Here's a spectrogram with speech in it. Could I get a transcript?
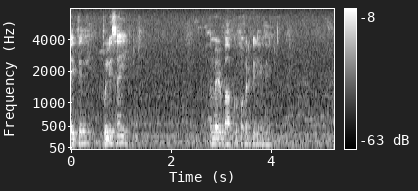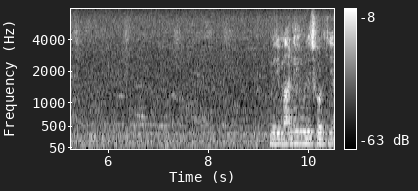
एक दिन पुलिस आई और मेरे बाप को पकड़ के ले गई। मेरी माँ ने भी मुझे छोड़ दिया।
